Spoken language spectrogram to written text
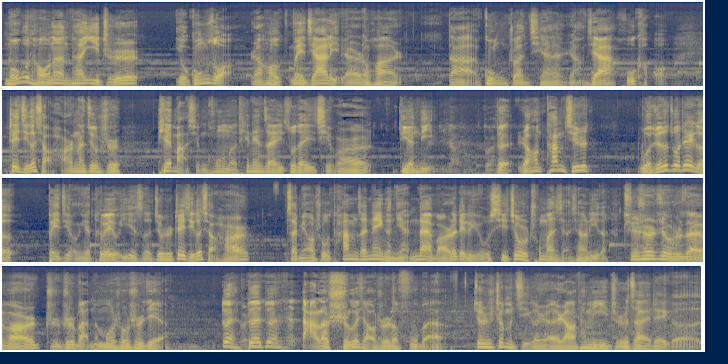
蘑菇头呢，他一直有工作，然后为家里边的话打工赚钱，养家糊口。这几个小孩呢，就是天马行空的，天天在坐在一起玩 D N D，对，然后他们其实，我觉得做这个背景也特别有意思，就是这几个小孩在描述他们在那个年代玩的这个游戏，就是充满想象力的，其实就是在玩纸质版的魔兽世界，对对对。打了十个小时的副本，就是这么几个人，然后他们一直在这个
